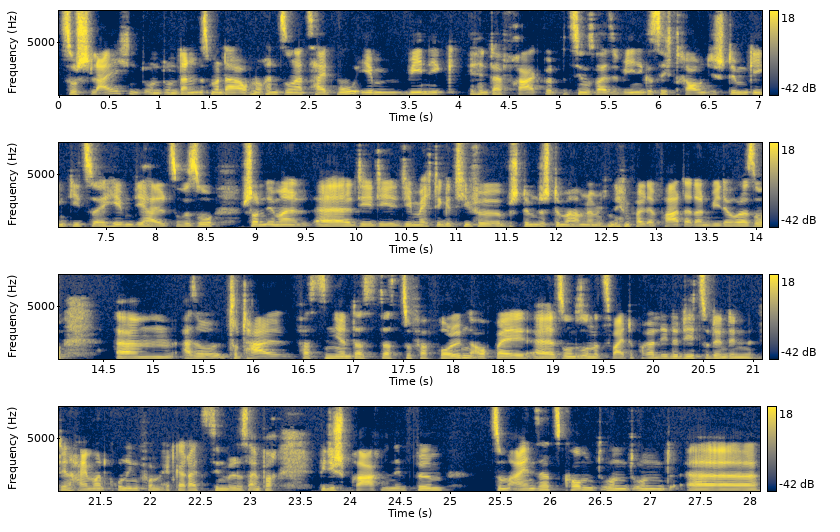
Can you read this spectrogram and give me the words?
so schleichend und, und dann ist man da auch noch in so einer Zeit, wo eben wenig hinterfragt wird, beziehungsweise wenige sich trauen, die Stimmen gegen die zu erheben, die halt sowieso schon immer äh, die, die, die mächtige, tiefe, bestimmte Stimme haben, nämlich in dem Fall der Vater dann wieder oder so. Ähm, also total faszinierend, das, das zu verfolgen. Auch bei äh, so, so eine zweite Parallele, die ich zu den, den, den Heimatchroniken von Edgar Reitz ziehen will, ist einfach, wie die Sprache in dem Film zum Einsatz kommt und, und äh,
